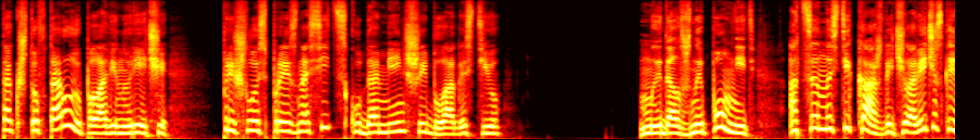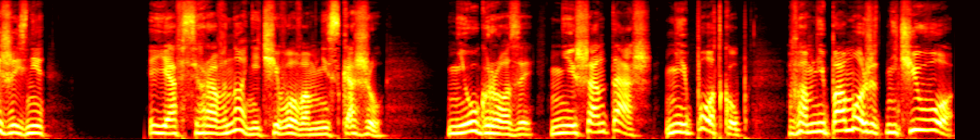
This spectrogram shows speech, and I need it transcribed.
так что вторую половину речи пришлось произносить с куда меньшей благостью. «Мы должны помнить о ценности каждой человеческой жизни». «Я все равно ничего вам не скажу. Ни угрозы, ни шантаж, ни подкуп. Вам не поможет ничего».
